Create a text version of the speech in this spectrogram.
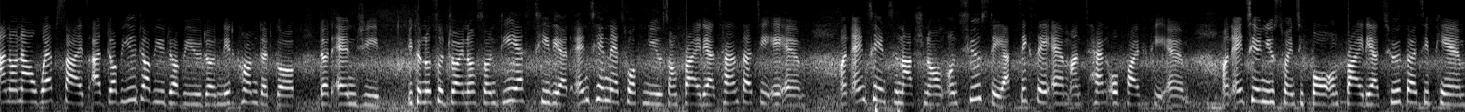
and on our website at www.nidcom.gov.ng. You can also join us on DSTV at NTN Network News on Friday at 10.30 a.m., on NT International on Tuesday at 6 a.m. and 10.05 p.m., on NTN News 24 on Friday at 2.30 p.m.,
